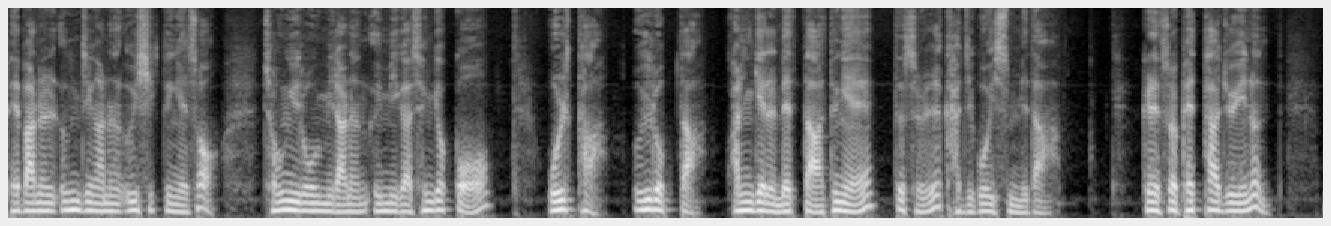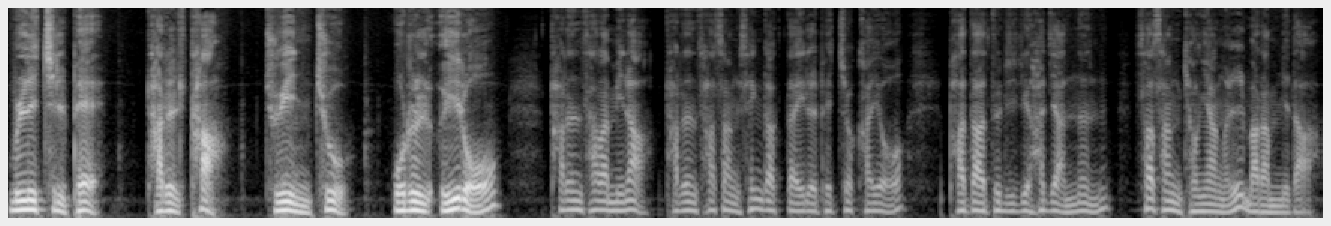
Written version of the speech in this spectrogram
배반을 응징하는 의식 등에서 정의로움이라는 의미가 생겼고 옳다, 의롭다, 관계를 맺다 등의 뜻을 가지고 있습니다. 그래서 배타주의는 물리칠 배, 달을 타, 주인 주, 오를 의로 다른 사람이나 다른 사상 생각 따위를 배척하여 받아들이려 하지 않는 사상 경향을 말합니다.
